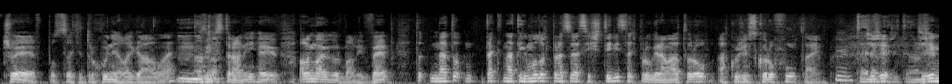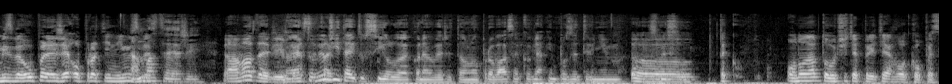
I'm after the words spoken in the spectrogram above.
čo je v podstate trochu nelegálne mm, z ich strany, hej, ale majú normálny web. Na, to, tak na tých modoch pracuje asi 40 programátorov, akože skoro full time. Mm. Čiže, čiže my sme úplne, že oproti ním sme... Amatéři. Amatéři. No jak to využívají tu sílu jako neuvěřitelnou pro vás jako v nějakým pozitivním uh, smyslu? Tak ono nám to určite pritiahlo kopec,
